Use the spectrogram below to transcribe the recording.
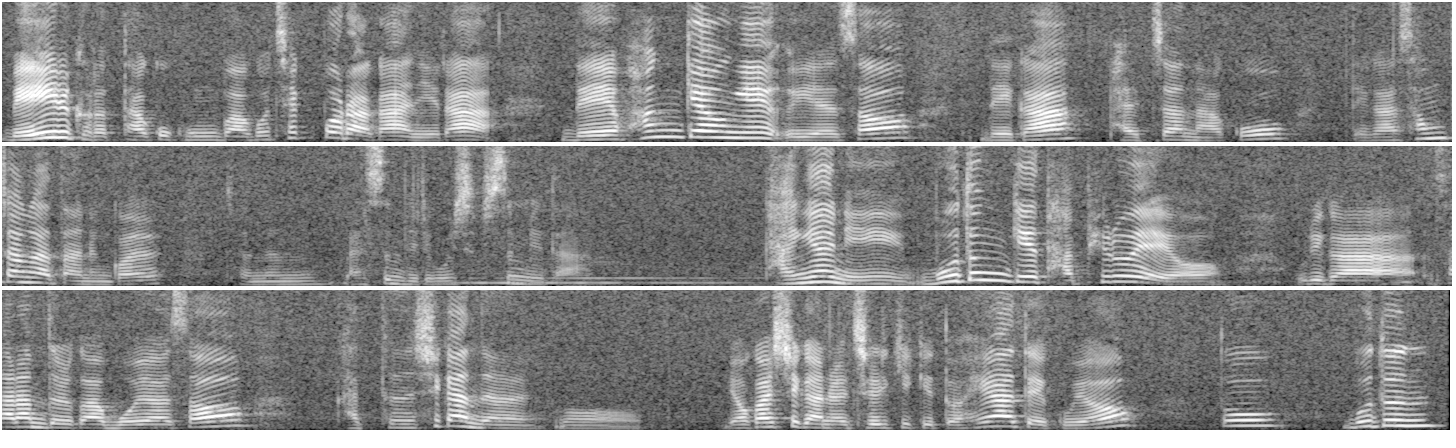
매일 그렇다고 공부하고 책 보라가 아니라 내 환경에 의해서 내가 발전하고 내가 성장하다는 걸 저는 말씀드리고 싶습니다. 당연히 모든 게 다 필요해요. 우리가 사람들과 모여서 같은 시간을 뭐 여가 시간을 즐기기도 해야 되고요. 또 모든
